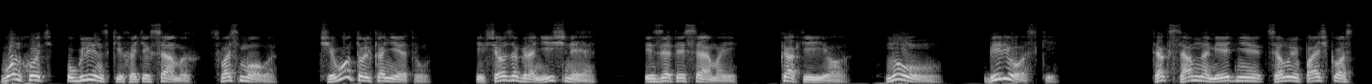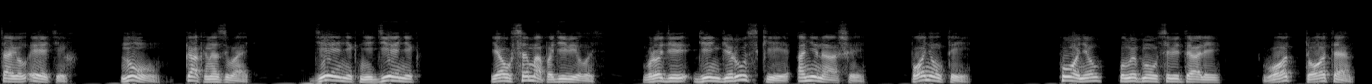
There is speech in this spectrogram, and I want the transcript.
Вон хоть углинских этих самых, с восьмого. Чего только нету. И все заграничное. Из этой самой, как ее, ну, березки. Так сам на медне целую пачку оставил этих. Ну, как назвать? Денег, не денег. Я уж сама подивилась. Вроде деньги русские, а не наши. Понял ты? Понял, улыбнулся Виталий. Вот то-то.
